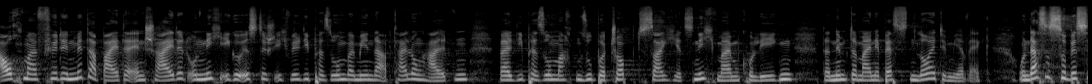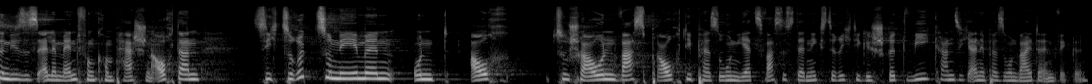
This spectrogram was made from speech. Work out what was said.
auch mal für den Mitarbeiter entscheidet und nicht egoistisch, ich will die Person bei mir in der Abteilung halten, weil die Person macht einen super Job, das sage ich jetzt nicht meinem Kollegen, dann nimmt er meine besten Leute mir weg. Und das ist so ein bisschen dieses Element von Compassion, auch dann sich zurückzunehmen und auch zu schauen, was braucht die Person jetzt, was ist der nächste richtige Schritt, wie kann sich eine Person weiterentwickeln.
